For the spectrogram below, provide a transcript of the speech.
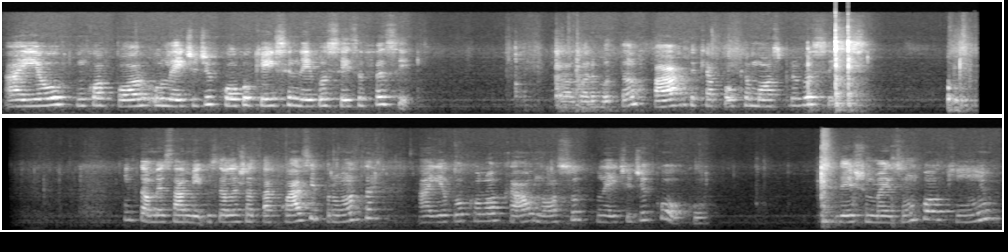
aí eu incorporo o leite de coco que eu ensinei vocês a fazer. Então agora eu vou tampar, daqui a pouco eu mostro pra vocês. Então, meus amigos, ela já tá quase pronta. Aí eu vou colocar o nosso leite de coco. Deixo mais um pouquinho.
